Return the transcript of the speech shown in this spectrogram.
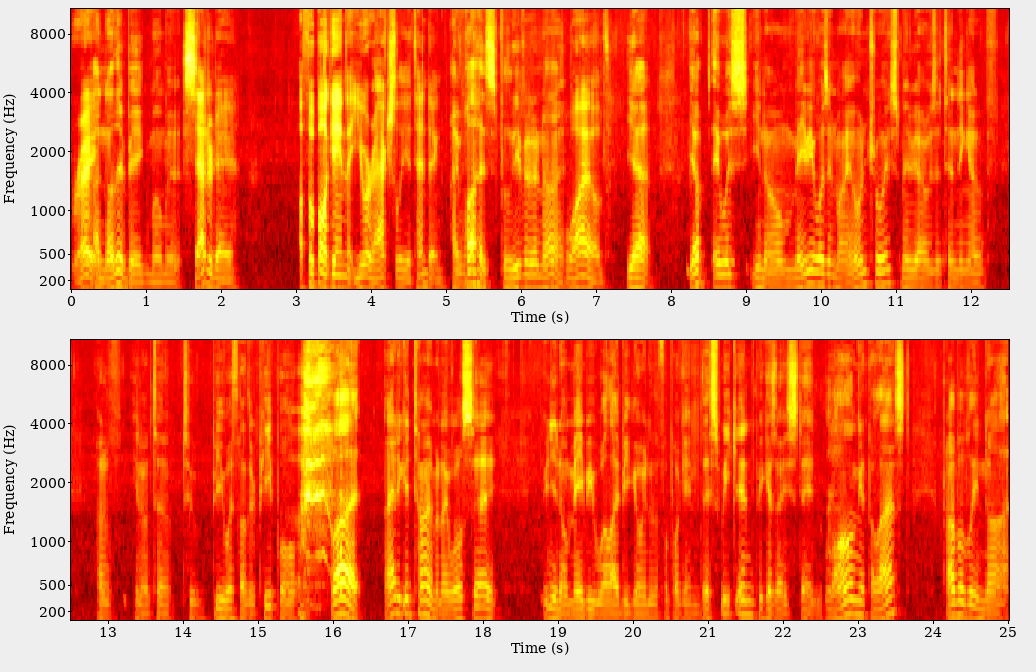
right. Another big moment. Saturday, a football game that you were actually attending. I was, believe it or not. Wild. Yeah. Yep. It was, you know, maybe it wasn't my own choice. Maybe I was attending out of out of, you know, to to be with other people. but I had a good time and I will say, you know, maybe will I be going to the football game this weekend because I stayed long at the last? Probably not.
